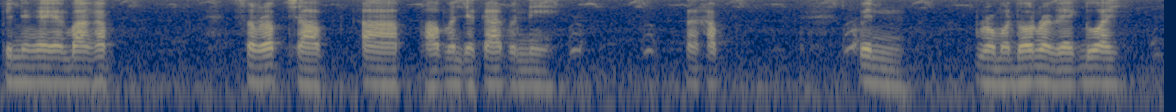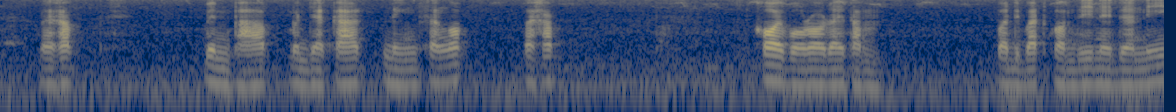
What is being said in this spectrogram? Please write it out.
เป็นยังไงกันบ้างครับสำหรับชาวอาภาพบรรยากาศวันนี้นะครับ เป็นรอมฎอนวันแรกด้วยนะครับ เป็นภาพบรรยากาศหนึ่งสงบนะครับคอยพวกเราได้ทำปฏิบัติความดีในเดือนนี้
